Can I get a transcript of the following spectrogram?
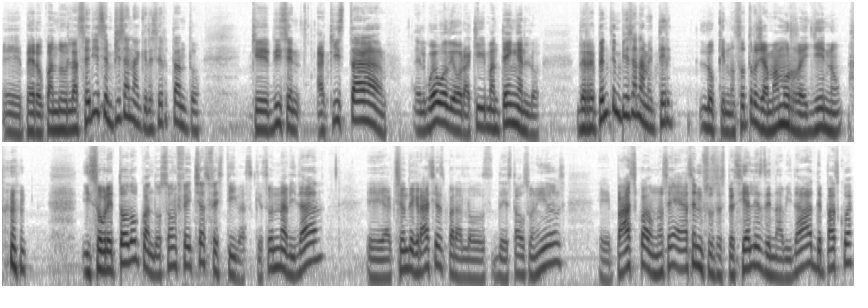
eh, pero cuando las series empiezan a crecer tanto que dicen, aquí está el huevo de oro, aquí manténganlo. de repente empiezan a meter lo que nosotros llamamos relleno. y sobre todo cuando son fechas festivas, que son Navidad, eh, Acción de Gracias para los de Estados Unidos, eh, Pascua, o no sé, hacen sus especiales de Navidad, de Pascua.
